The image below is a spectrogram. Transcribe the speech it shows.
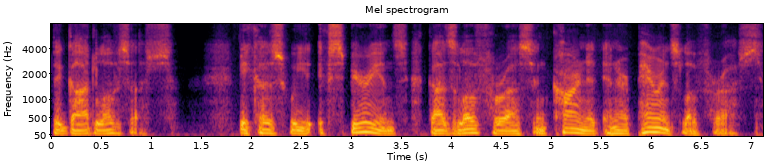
that God loves us because we experience God's love for us incarnate in our parents' love for us.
